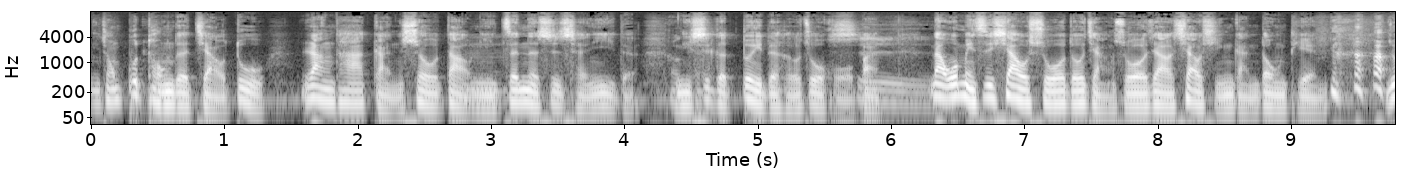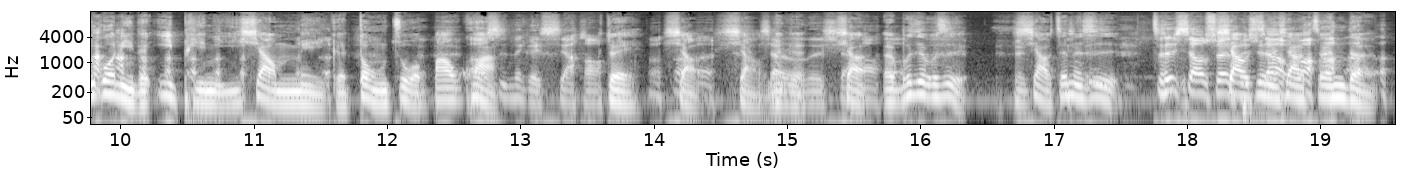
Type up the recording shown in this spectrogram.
你从不同的角度让他感受到你真的是诚意的，嗯、你是个对的合作伙伴。那我每次笑说都讲说叫笑型感动天。如果你的一颦一笑，每个动作包括、哦、是那个笑，对 笑笑那个笑，呃不是不是 笑，真的是 真孝顺孝顺的笑，真的。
